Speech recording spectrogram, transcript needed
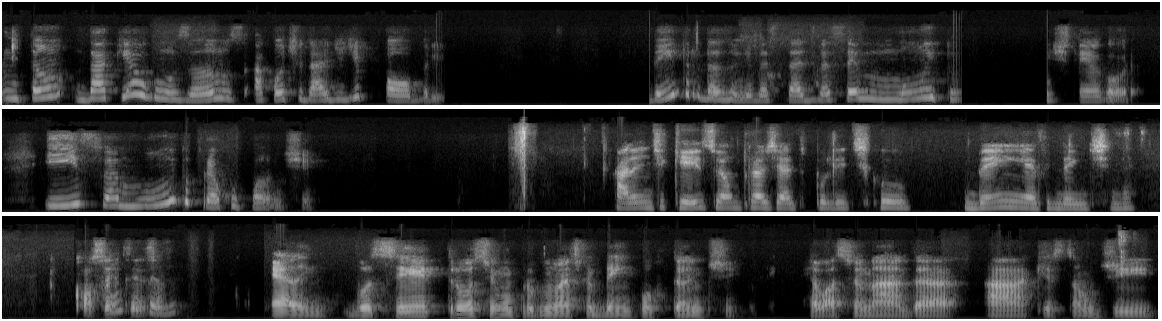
Então, daqui a alguns anos, a quantidade de pobre dentro das universidades vai ser muito que a gente tem agora. E isso é muito preocupante. Além de que isso é um projeto político bem evidente, né? Com certeza. Com certeza. Ellen, você trouxe uma problemática bem importante relacionada à questão de,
